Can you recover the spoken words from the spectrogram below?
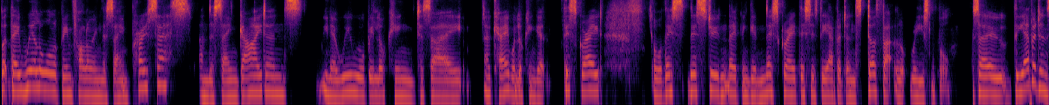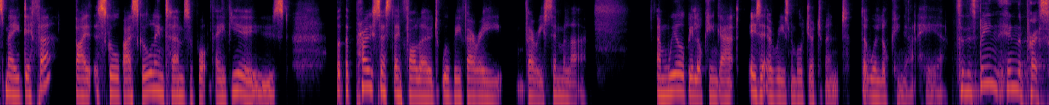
but they will all have been following the same process and the same guidance. You know we will be looking to say okay we're looking at this grade or this this student they've been given this grade this is the evidence. Does that look reasonable? So the evidence may differ by school by school in terms of what they've used but the process they followed will be very very similar and we'll be looking at is it a reasonable judgment that we're looking at here so there's been in the press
